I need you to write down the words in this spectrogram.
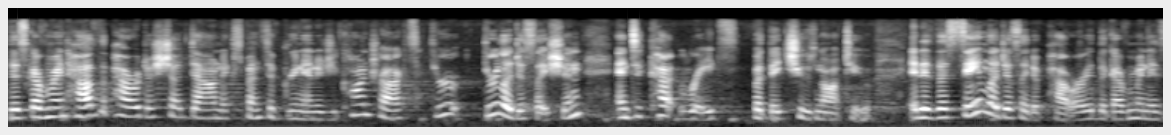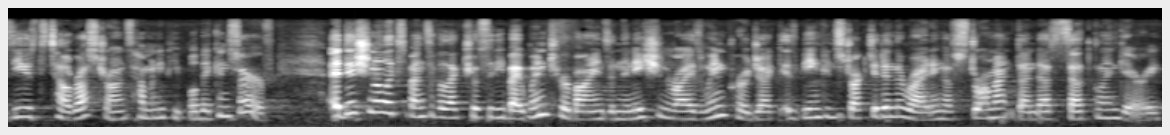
This government has the power to shut down expensive green energy contracts through, through legislation and to cut rates, but they choose not to. It is the same legislative power the government has used to tell restaurants how many people they can serve. Additional expensive electricity by wind turbines in the Nation Rise Wind project is being constructed in the riding of Stormont, Dundas, South Glengarry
